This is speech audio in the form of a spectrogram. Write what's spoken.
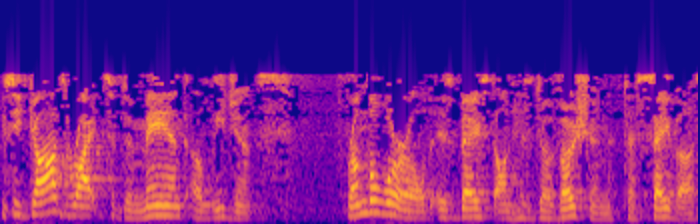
You see, God's right to demand allegiance from the world is based on his devotion to save us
